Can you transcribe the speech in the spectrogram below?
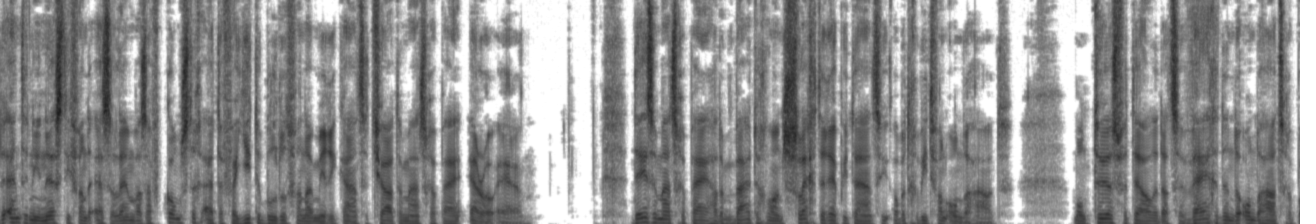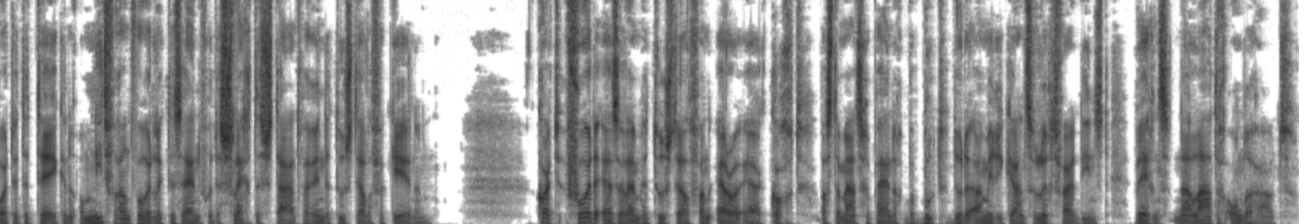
De Anthony Nesty van de SLM was afkomstig uit de failliete boedel van de Amerikaanse chartermaatschappij Arrow Air. Deze maatschappij had een buitengewoon slechte reputatie op het gebied van onderhoud. Monteurs vertelden dat ze weigerden de onderhoudsrapporten te tekenen om niet verantwoordelijk te zijn voor de slechte staat waarin de toestellen verkeerden. Kort voor de SLM het toestel van Arrow Air kocht, was de maatschappij nog beboet door de Amerikaanse luchtvaartdienst wegens nalatig onderhoud.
